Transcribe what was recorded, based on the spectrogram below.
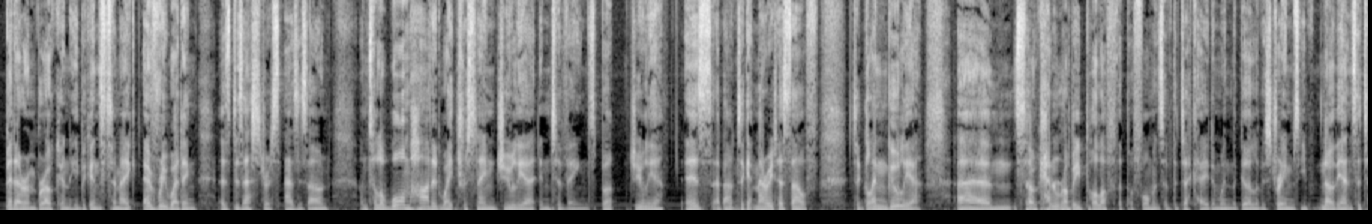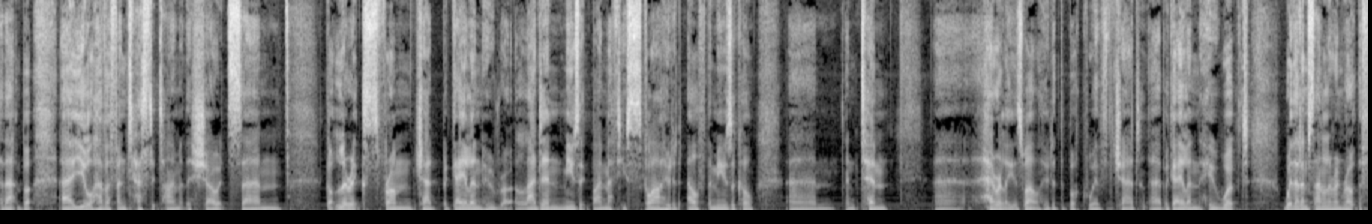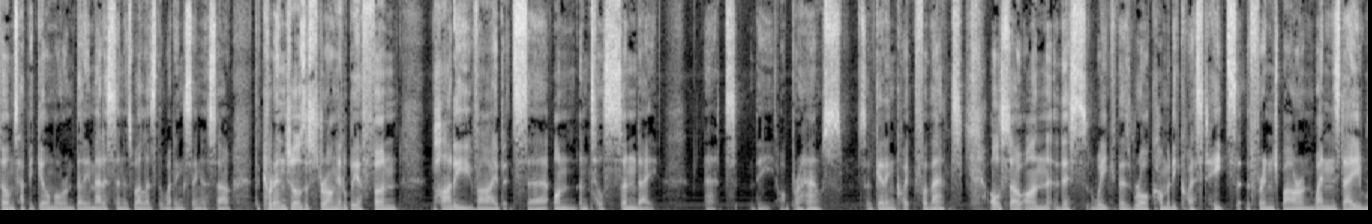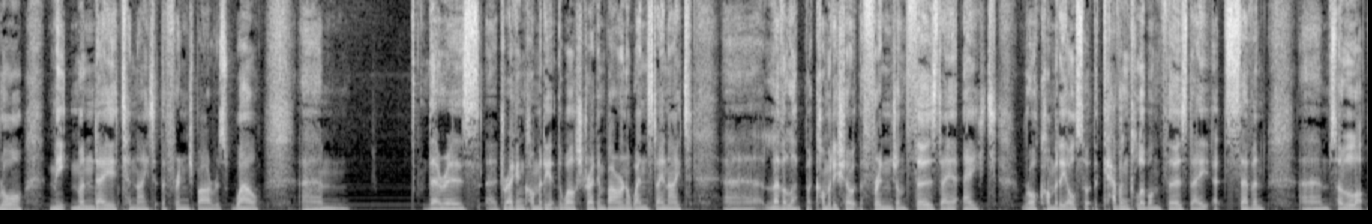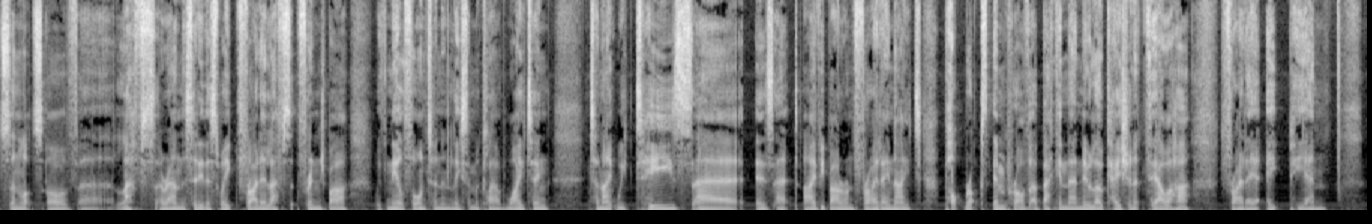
Bitter and broken, he begins to make every wedding as disastrous as his own, until a warm hearted waitress named Julia intervenes. But Julia is about to get married herself to Glen Guglia. Um, so, can Robbie pull off the performance of the decade and win the girl of his dreams? You know the answer to that, but uh, you'll have a fantastic time at this show. It's. Um, Got lyrics from Chad Beguelin, who wrote Aladdin, music by Matthew Sklar, who did Elf the musical, um, and Tim uh, Herlihy as well, who did the book with Chad uh, Beguelin, who worked with Adam Sandler and wrote the films Happy Gilmore and Billy Madison, as well as The Wedding Singer. So the credentials are strong. It'll be a fun party vibe. It's uh, on until Sunday at the Opera House. So get in quick for that. Also on this week, there's Raw Comedy Quest Heats at the Fringe Bar on Wednesday. Raw Meet Monday tonight at the Fringe Bar as well. Um, there is a Dragon Comedy at the Welsh Dragon Bar on a Wednesday night. Uh, Level Up, a comedy show at the Fringe on Thursday at 8. Raw Comedy also at the Cavern Club on Thursday at 7. Um, so lots and lots of uh, laughs around the city this week. Friday Laughs at Fringe Bar with Neil Thornton and Lisa McLeod Whiting. Tonight we tease uh, is at Ivy Bar on Friday night. Pop Rocks Improv are back in their new location at Te Auaha, Friday at 8 p.m.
